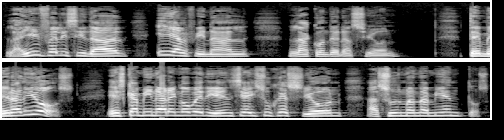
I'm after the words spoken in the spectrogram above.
la infelicidad y al final la condenación. Temer a Dios es caminar en obediencia y sujeción a sus mandamientos.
